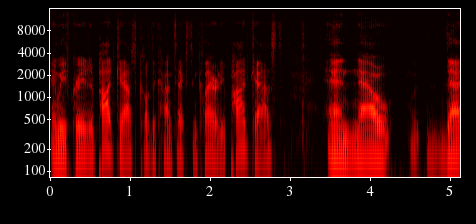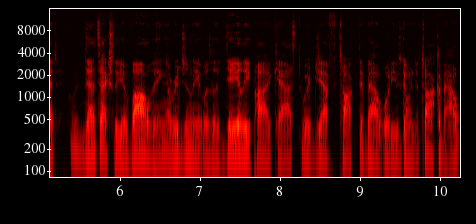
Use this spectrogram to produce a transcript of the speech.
and we've created a podcast called the Context and Clarity Podcast. And now that that's actually evolving. Originally, it was a daily podcast where Jeff talked about what he was going to talk about.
